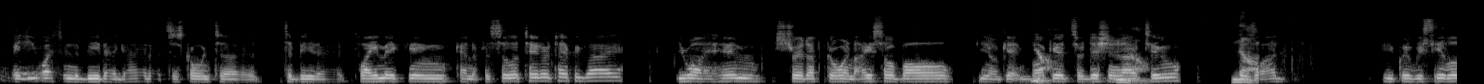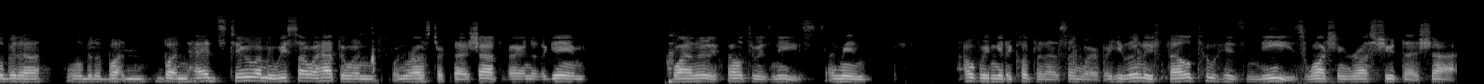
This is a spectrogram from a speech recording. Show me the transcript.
I mean, you want him to be that guy that's just going to to be that playmaking kind of facilitator type of guy. You want him straight up going ISO ball, you know, getting No. buckets or dishing it out No. too. 'Cause no, you- could we see a little bit of a little bit of button button heads too? I mean, we saw what happened when when Russ took that shot at the very end of the game. Kawhi literally fell to his knees. I mean, I hope we can get a clip of that somewhere. But he literally fell to his knees watching Russ shoot that shot.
